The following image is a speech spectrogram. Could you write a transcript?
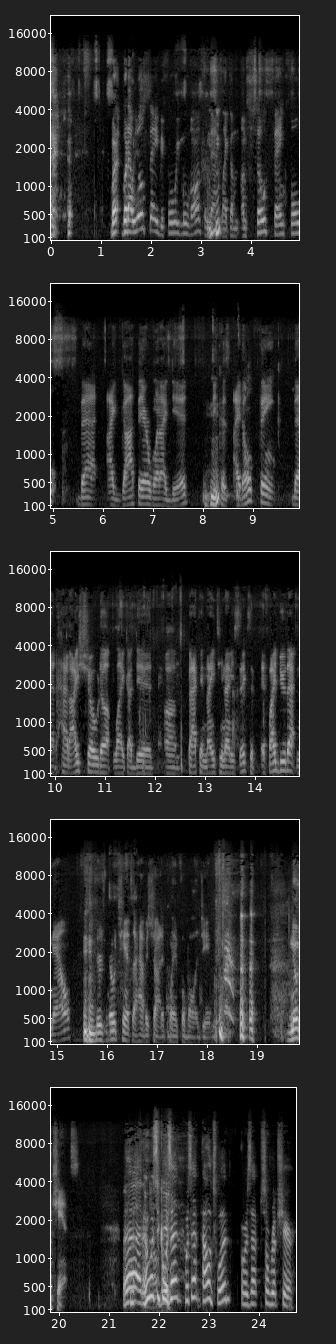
time. But but I will say before we move on from that, Mhm. like I'm I'm so thankful that I got there when I did Mhm. because I don't think that had I showed up like I did um, back in 1996, if, if I do that now, Mhm. there's no chance I have a shot at playing football at James. no chance. Don't Who was know. it? Was that was that Alex Wood or was that still Rip Scherer?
